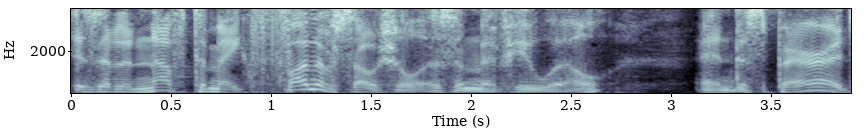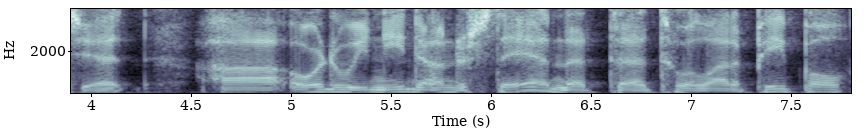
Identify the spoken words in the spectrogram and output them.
Is it enough to make fun of socialism, if you will? And disparage it, uh, or do we need to understand that uh, to a lot of people,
